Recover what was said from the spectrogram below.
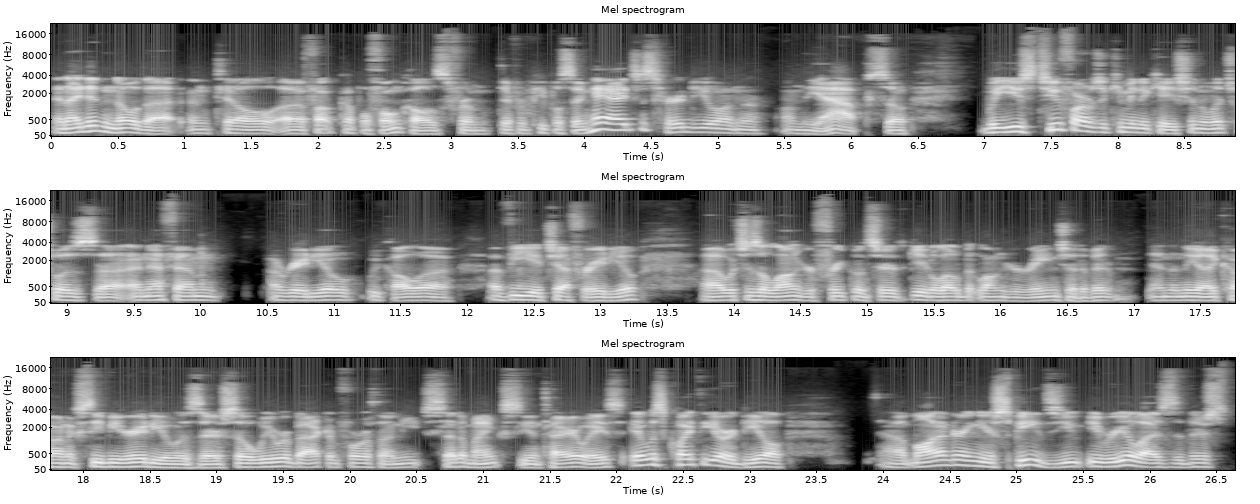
And I didn't know that until a couple phone calls from different people saying, "Hey, I just heard you on the on the app." So we used two forms of communication, which was uh, an FM a radio we call a, a VHF radio, uh, which is a longer frequency to get a little bit longer range out of it. And then the iconic CB radio was there. So we were back and forth on each set of mics the entire ways. It was quite the ordeal uh, monitoring your speeds, you, you realize that there's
